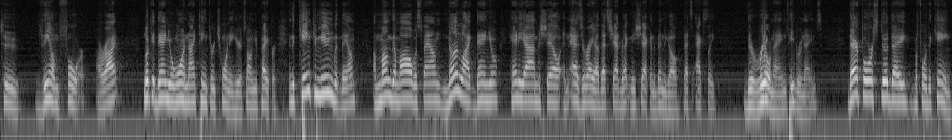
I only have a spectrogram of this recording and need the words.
to them for, all right? Look at Daniel 1 19 through 20 here. It's on your paper. And the king communed with them. Among them all was found none like Daniel, Hananiah, Mishael, and Azariah. That's Shadrach, Meshach, and Abednego. That's actually their real names, Hebrew names. Therefore stood they before the king.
